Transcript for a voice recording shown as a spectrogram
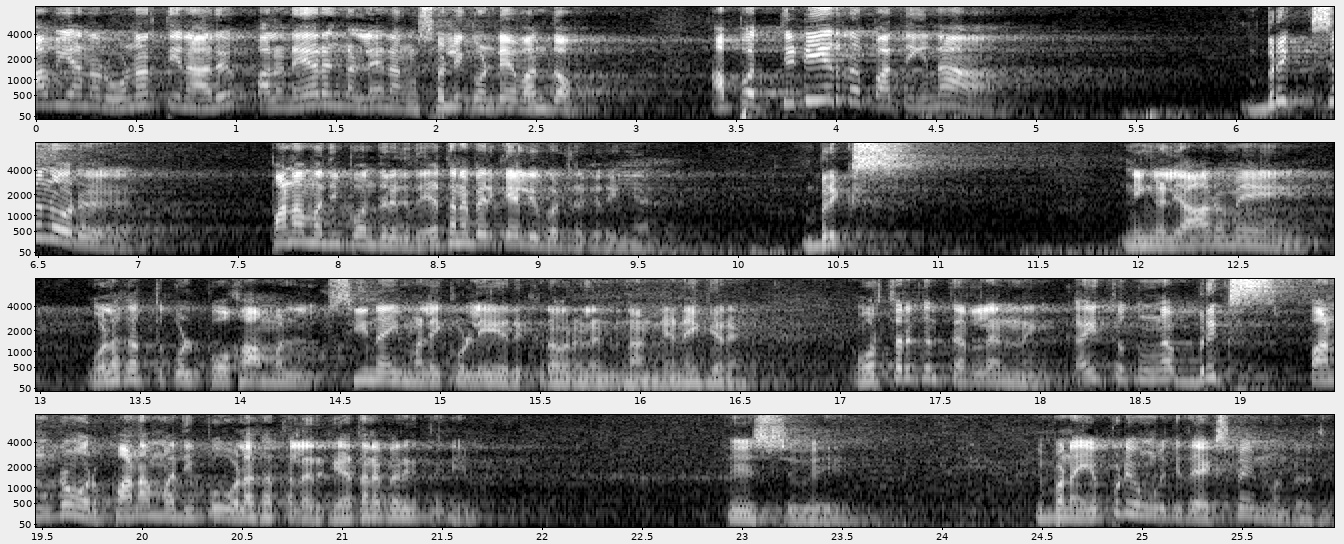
ஆவியானவர் உணர்த்தினார். பல நேரங்களில் நாங்கள் சொல்லிக்கொண்டே வந்தோம். அப்போ திடீர்னு பார்த்தீங்கன்னா பிரிக்ஸ்னு ஒரு பண மதிப்பு வந்திருக்குது. எத்தனை பேர் கேள்விப்பட்டிருக்கிறீங்க? பிரிக்ஸ். நீங்கள் யாருமே உலகத்துக்குள் போகாமல் சீனாய் மலைக்குள்ளேயே இருக்கிறவர்கள் என்று நான் நினைக்கிறேன். ஒருத்தருக்கும் தெரிலன்னு கை தூக்குங்க. பிரிக்ஸ் பண்ணுற ஒரு பண மதிப்பு உலகத்தில் இருக்குது எத்தனை பேருக்கு தெரியும்? இயேசுவே. இப்போ நான் எப்படி உங்களுக்கு இதை எக்ஸ்பிளைன் பண்ணுறது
